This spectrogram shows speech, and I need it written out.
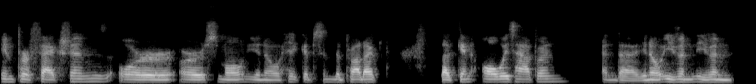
imperfections or or small, you know, hiccups in the product that can always happen. And uh, you know, even even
